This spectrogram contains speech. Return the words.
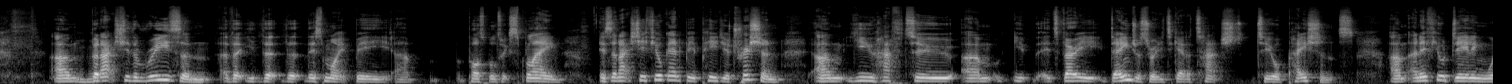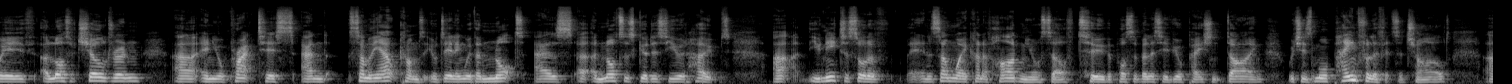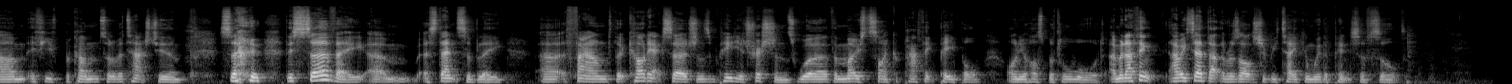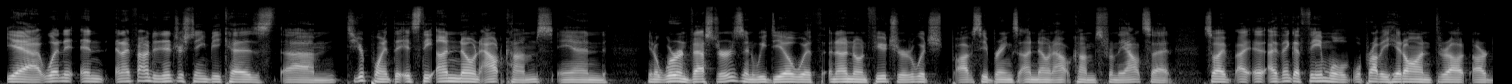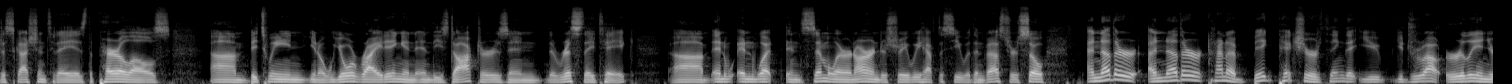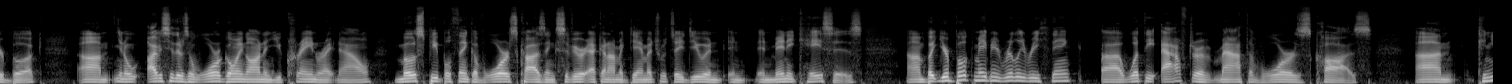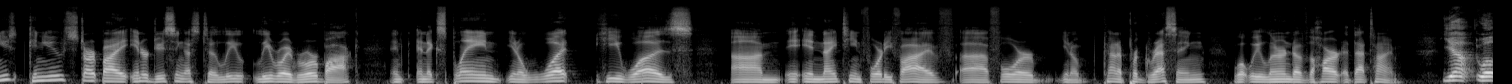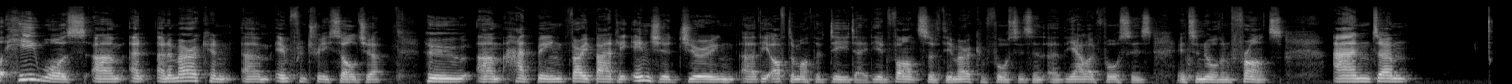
Um, mm-hmm. But actually, the reason that, that, that this might be uh, possible to explain is that actually if you're going to be a pediatrician um, you have to um, you, it's very dangerous really to get attached to your patients um, and if you're dealing with a lot of children uh, in your practice and some of the outcomes that you're dealing with are not as uh, are not as good as you had hoped uh, you need to sort of in some way kind of harden yourself to the possibility of your patient dying, which is more painful if it's a child, um, if you've become sort of attached to them. So this survey um, ostensibly uh, found that cardiac surgeons and paediatricians were the most psychopathic people on your hospital ward. I mean, I think having said that, the results should be taken with a pinch of salt. Yeah, when it, and and I found it interesting because um, to your point that it's the unknown outcomes and you know, we're investors and we deal with an unknown future, which obviously brings unknown outcomes from the outset. So I, I, I think a theme we'll, we'll probably hit on throughout our discussion today is the parallels um, between, you know, your writing and, and these doctors and the risks they take. Um, and, and what, and similar in our industry, we have to see with investors. So another, another kind of big picture thing that you, you drew out early in your book um, you know, obviously there's a war going on in Ukraine right now. Most people think of wars causing severe economic damage, which they do in, in, in many cases. Um, but your book made me really rethink uh, what the aftermath of wars cause. Um, can you can you start by introducing us to Le- Leroy Rohrbach and, and explain you know what he was um, in, in, 1945 uh, for you know kind of progressing what we learned of the heart at that time? Yeah, well, he was um, an, an, American um, infantry soldier who um, had been very badly injured during uh, the aftermath of D Day, the advance of the American forces and uh, the Allied forces into northern France. And um,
